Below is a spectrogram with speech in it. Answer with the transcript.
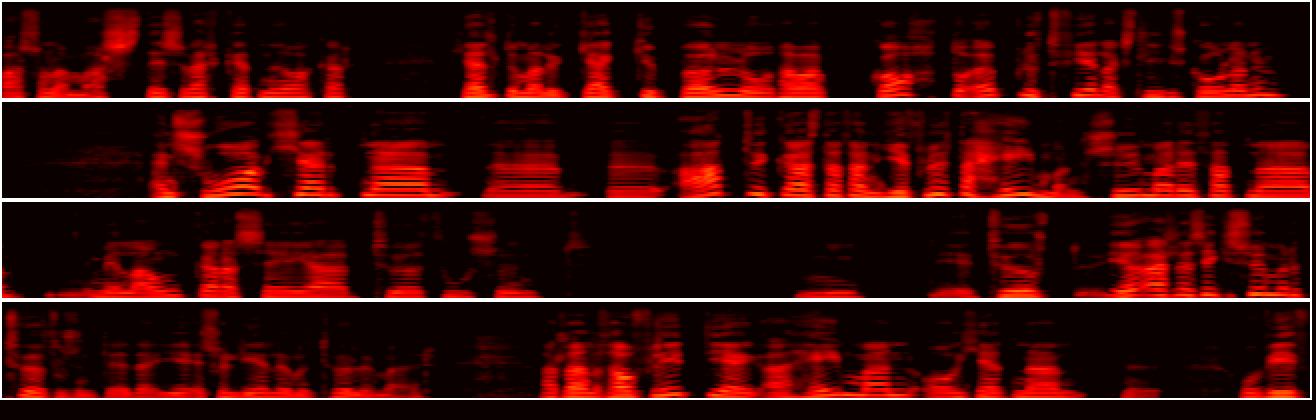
var svona mastisverkefnið okkar, heldum alveg geggjuböll og það var gott og öflugt félagslíf í skólanum. En svo hérna uh, uh, atvikast að þannig, ég flutta heimann, sumarið þarna, mér langar að segja 2000, ní, 2000 ég ætla að segja ekki sumarið 2000, eða ég er svo lélega með tölur maður. Allan þá flytti ég að heimann og hérna, og við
